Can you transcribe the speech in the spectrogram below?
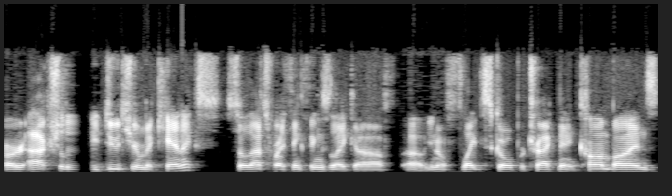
are actually due to your mechanics. So that's where I think things like, uh, uh, you know, FlightScope or TrackMan combines,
